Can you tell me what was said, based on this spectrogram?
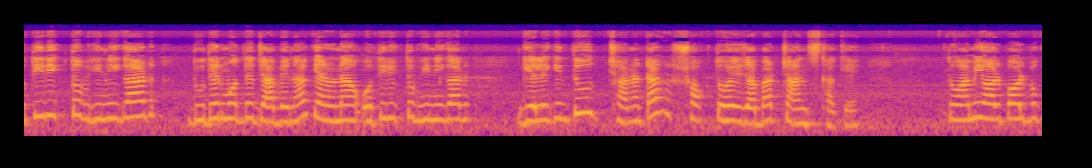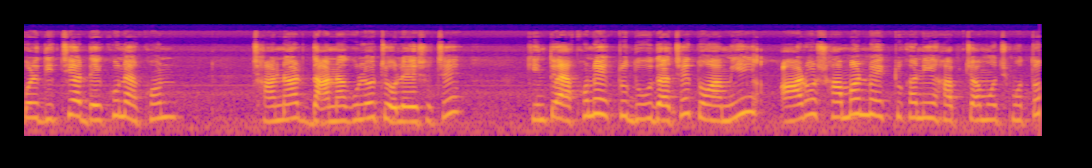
অতিরিক্ত ভিনিগার দুধের মধ্যে যাবে না, কেননা অতিরিক্ত ভিনিগার গেলে কিন্তু ছানাটা শক্ত হয়ে যাবার চান্স থাকে। তো আমি অল্প অল্প করে দিচ্ছি আর দেখুন এখন ছানার দানাগুলো চলে এসেছে, কিন্তু এখনও একটু দুধ আছে, তো আমি আরও সামান্য একটুখানি হাফ চামচ মতো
